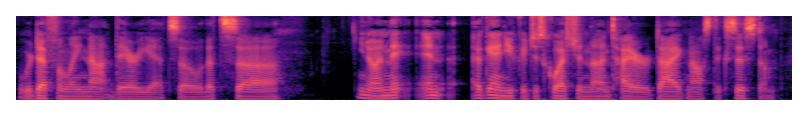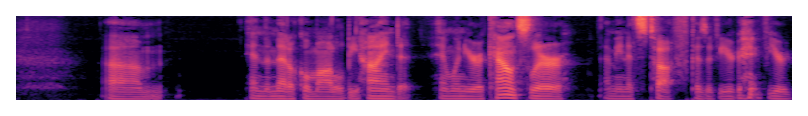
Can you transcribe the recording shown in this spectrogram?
we're definitely not there yet. So that's, uh, you know, and and again, you could just question the entire diagnostic system, um, and the medical model behind it. And when you're a counselor, I mean, it's tough because if your if your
